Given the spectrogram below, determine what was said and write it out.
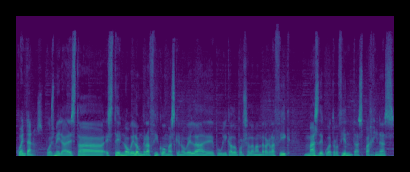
Cuéntanos. Pues mira, esta, este novelón gráfico, más que novela, eh, publicado por Salamandra Graphic, más de 400 páginas,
